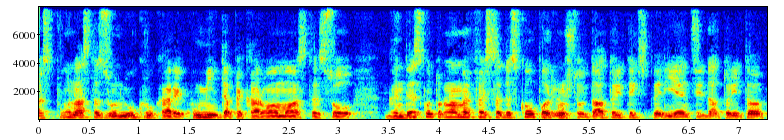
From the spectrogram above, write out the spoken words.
spun astăzi un lucru care cu mintea pe care o am astăzi să o gândesc într-un anume fel, să descoper, nu știu, datorită experienței, datorită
